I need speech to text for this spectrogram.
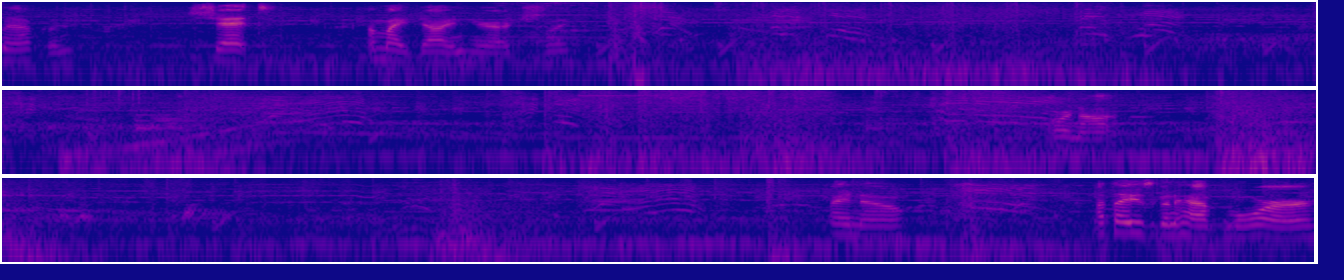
snapping. Shit. I might die in here actually. Or not. I know. I thought he was gonna have more.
